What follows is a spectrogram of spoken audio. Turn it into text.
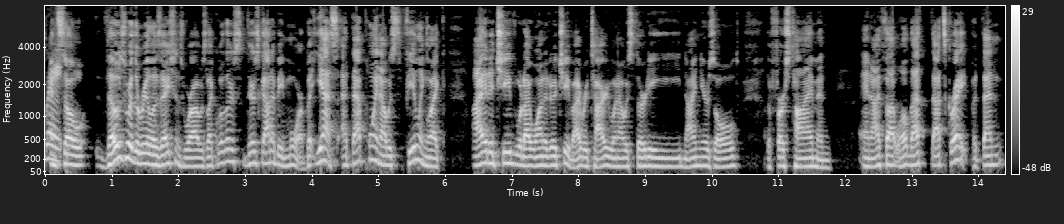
Right. And so those were the realizations where I was like, well, there's there's got to be more. But yes, at that point I was feeling like I had achieved what I wanted to achieve. I retired when I was 39 years old the first time and and I thought, well, that that's great. But then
